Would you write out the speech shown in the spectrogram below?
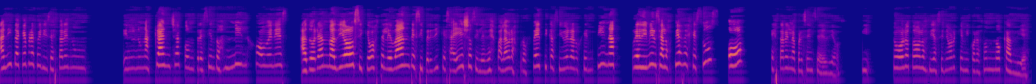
Anita, ¿qué preferís? ¿Estar en, un, en una cancha con 300 mil jóvenes adorando a Dios y que vos te levantes y prediques a ellos y les des palabras proféticas y ver a Argentina redimirse a los pies de Jesús o estar en la presencia de Dios? Y yo oro todos los días, Señor, que mi corazón no cambie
